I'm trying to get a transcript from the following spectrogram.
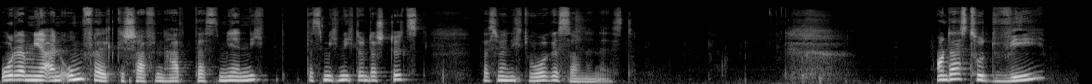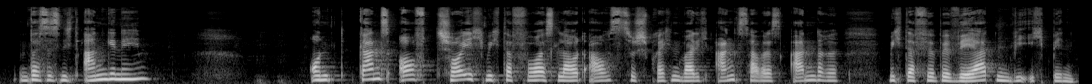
oder mir ein Umfeld geschaffen habe, das mir nicht, das mich nicht unterstützt, das mir nicht wohlgesonnen ist. Und das tut weh und das ist nicht angenehm. Und ganz oft scheue ich mich davor, es laut auszusprechen, weil ich Angst habe, dass andere mich dafür bewerten, wie ich bin.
